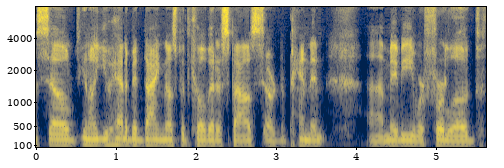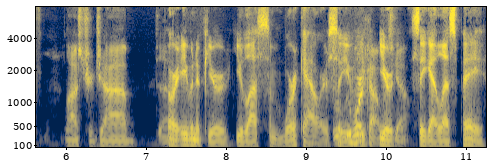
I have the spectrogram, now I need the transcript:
So you know you had to been diagnosed with COVID, a spouse or dependent. Uh, maybe you were furloughed, lost your job, uh, Or even if you're you lost some work hours, so you Work hours, yeah. so you got less pay,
